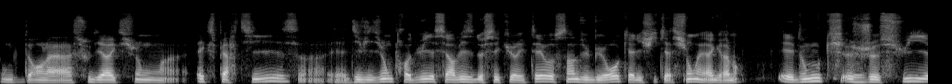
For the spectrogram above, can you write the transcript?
donc dans la sous-direction expertise et division produits et services de sécurité au sein du bureau qualification et agrément. Et donc, je suis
